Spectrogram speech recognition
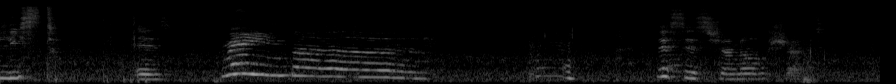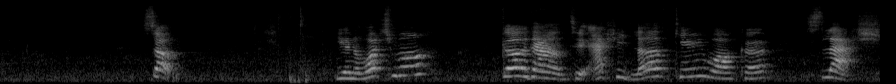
least is rainbow. This is Chanel shirt. So, you wanna watch more? Go down to Ashley Love Kiri Walker slash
